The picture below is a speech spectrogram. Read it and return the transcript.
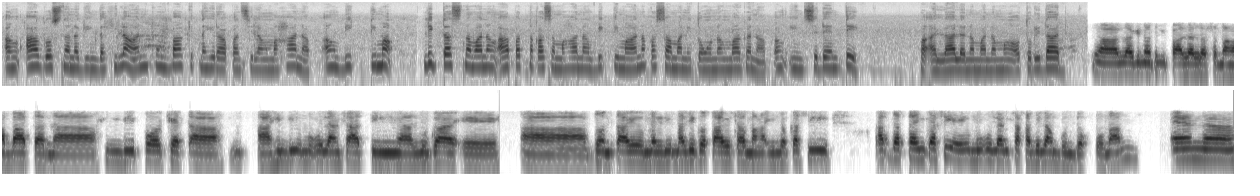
ang agos na naging dahilan kung bakit nahirapan silang mahanap ang biktima. Ligtas naman ang apat na kasamahan ng biktima na kasama nito nang maganap ang insidente. Paalala naman ng mga otoridad, Ah, lagi natin ipaalala sa mga bata na hindi porket ah, ah, hindi umuulan sa ating ah, lugar eh ah, doon tayo mali- maligo tayo sa mga ilog kasi at that time kasi eh umuulan sa kabilang bundok po ma'am. And ah,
